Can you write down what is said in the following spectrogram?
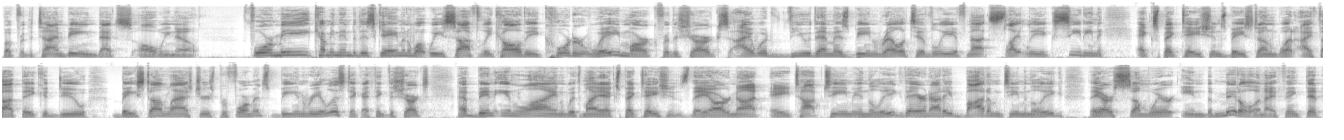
but for the time being, that's all we know. For me, coming into this game and what we softly call the quarter way mark for the Sharks, I would view them as being relatively, if not slightly exceeding expectations based on what I thought they could do based on last year's performance being realistic. I think the Sharks have been in line with my expectations. They are not a top team in the league, they are not a bottom team in the league. They are somewhere in the middle. And I think that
